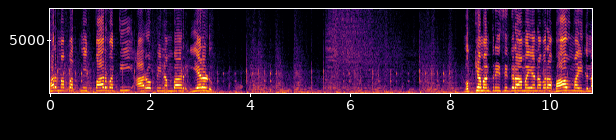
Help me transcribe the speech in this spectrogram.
ಧರ್ಮಪತ್ನಿ ಪಾರ್ವತಿ ಆರೋಪಿ ನಂಬರ್ ಎರಡು. ಮುಖ್ಯಮಂತ್ರಿ ಸಿದ್ದರಾಮಯ್ಯನವರ ಭಾವ್ ಮೈದುನ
